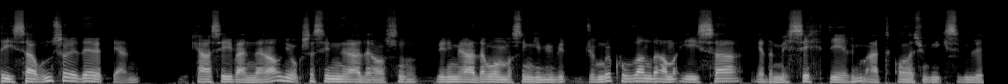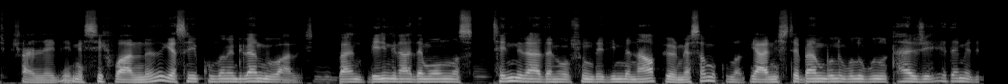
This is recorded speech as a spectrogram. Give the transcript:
İsa bunu söyledi evet yani kaseyi benden al yoksa senin iraden olsun, benim iradem olmasın gibi bir cümle kullandı ama İsa ya da Mesih diyelim artık ona çünkü ikisi birleşmiş haldeydi. Mesih varlığı yasayı kullanabilen bir varlık. Şimdi ben benim iradem olmasın, senin iraden olsun dediğimde ne yapıyorum? Yasa mı kullan? Yani işte ben bunu bunu bunu tercih edemedim.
